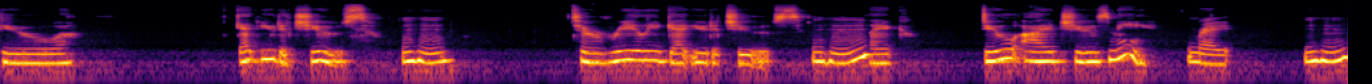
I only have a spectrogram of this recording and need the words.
to get you to choose Mm-hmm. to really get you to choose. Mm-hmm. Like, do I choose me Right. Mm-hmm.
